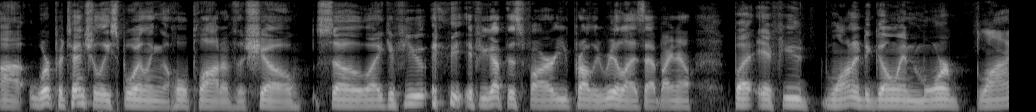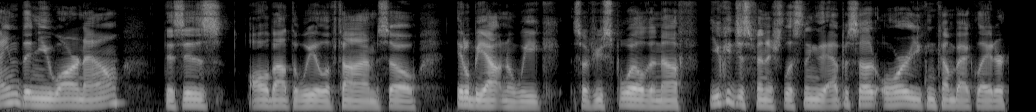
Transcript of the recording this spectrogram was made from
uh, we're potentially spoiling the whole plot of the show. So like, if you if you got this far, you probably realize that by now. But if you wanted to go in more blind than you are now, this is all about the Wheel of Time. So it'll be out in a week. So if you spoiled enough, you could just finish listening to the episode, or you can come back later.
